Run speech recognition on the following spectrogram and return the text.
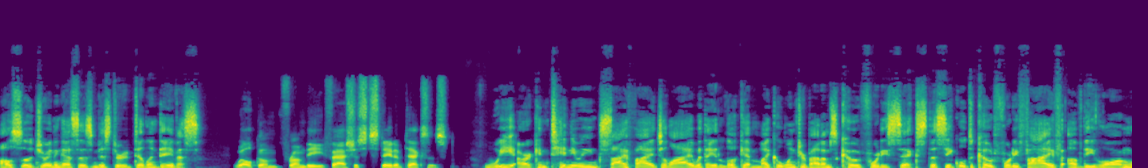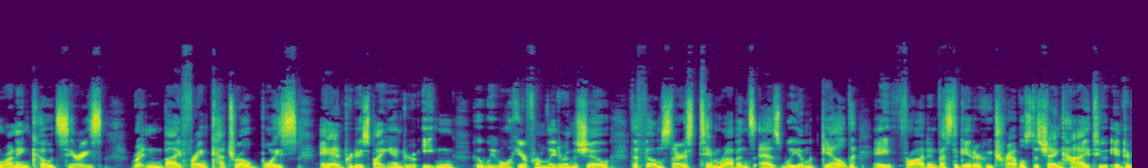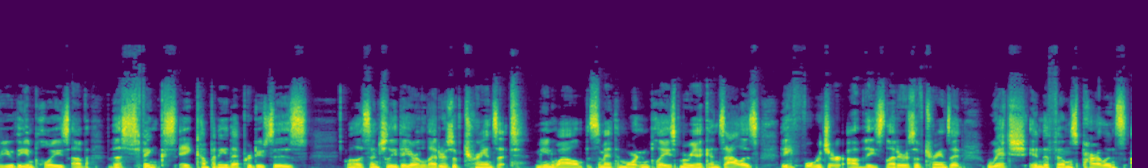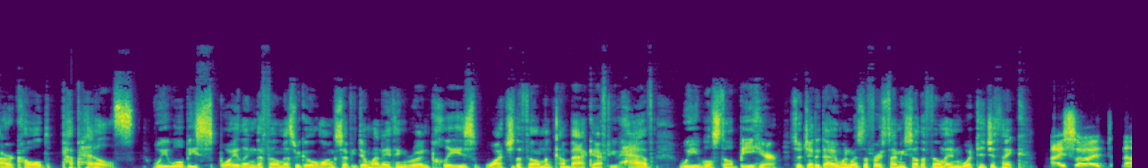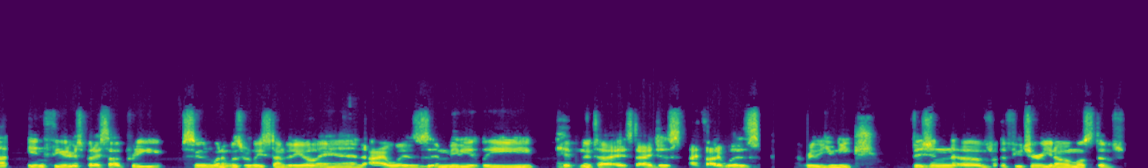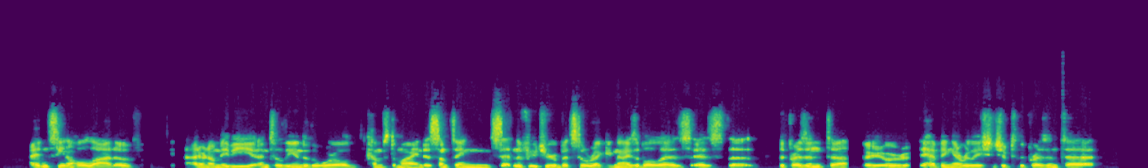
Also joining us is Mr. Dylan Davis. Welcome from the fascist state of Texas. We are continuing Sci Fi July with a look at Michael Winterbottom's Code 46, the sequel to Code 45 of the long running Code series, written by Frank Cottrell Boyce and produced by Andrew Eaton, who we will hear from later in the show. The film stars Tim Robbins as William Geld, a fraud investigator who travels to Shanghai to interview the employees of The Sphinx, a company that produces well, essentially, they are letters of transit. Meanwhile, Samantha Morton plays Maria Gonzalez, the forger of these letters of transit, which, in the film's parlance, are called papels. We will be spoiling the film as we go along, so if you don't want anything ruined, please watch the film and come back after you have. We will still be here. So, Jedidiah, when was the first time you saw the film and what did you think? I saw it not in theaters, but I saw it pretty soon when it was released on video, and I was immediately hypnotized. I just I thought it was a really unique vision of the future. You know, most of I hadn't seen a whole lot of I don't know, maybe until the end of the world comes to mind as something set in the future, but still recognizable as as the the present uh, or, or having a relationship to the present. Uh,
